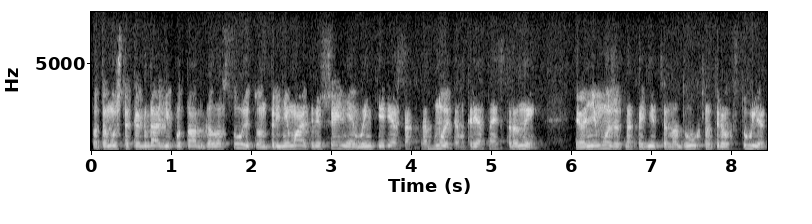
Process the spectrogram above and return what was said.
Потому что когда депутат голосует, он принимает решение в интересах одной конкретной страны. И он не может находиться на двух, на трех стульях.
